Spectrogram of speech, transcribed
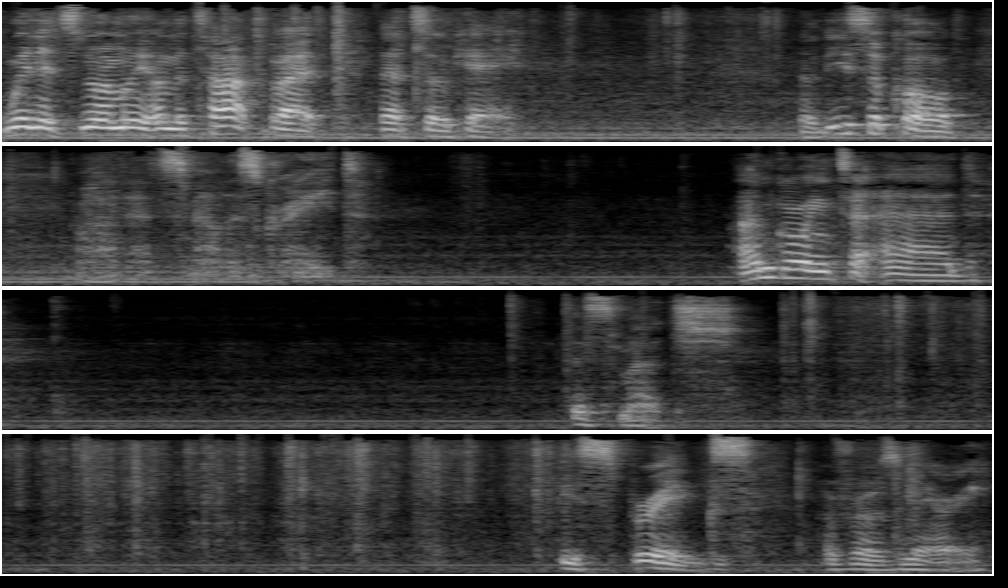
when it's normally on the top, but that's okay. Now these are called, oh, that smell is great. I'm going to add this much. These sprigs of rosemary.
